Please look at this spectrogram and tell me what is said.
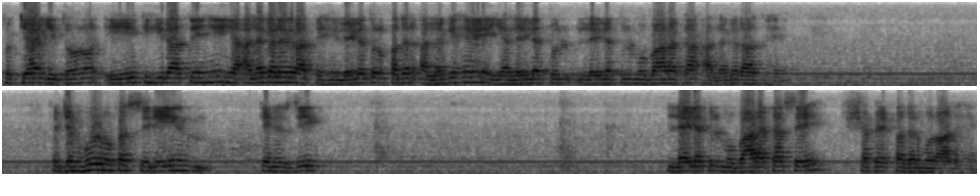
تو کیا یہ دونوں ایک ہی راتیں ہیں یا الگ الگ راتیں ہیں؟ للت القدر الگ ہے یا للت للت المبارکہ الگ رات ہے؟ تو جمہور مفسرین کے نزدیک للت المبارکہ سے شب قدر مراد ہے،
